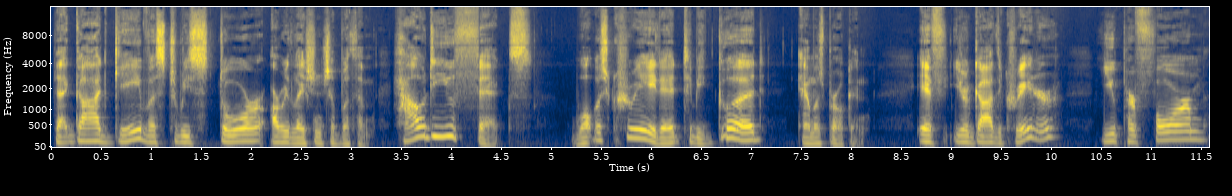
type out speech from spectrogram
that God gave us to restore our relationship with Him? How do you fix what was created to be good and was broken? If you're God the Creator, you perform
